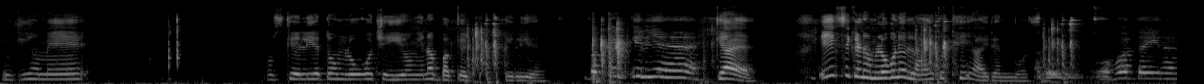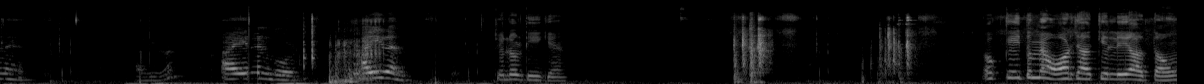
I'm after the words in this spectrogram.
क्योंकि हमें उसके लिए तो हम लोगों को चाहिए होंगे ना बकेट के लिए। बकेट के लिए है। क्या है? एक सेकंड हम लोगों ने लाए तो थे आयरन बहुत सारे। बहुत आयरन है। आयरन गोल्ड आयरन चलो ठीक है। ओके तो मैं और जाके ले आता हूँ।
